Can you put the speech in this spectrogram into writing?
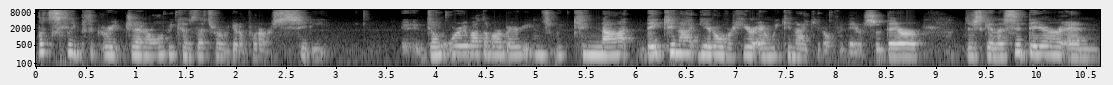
Let's sleep the Great General because that's where we're gonna put our city. Don't worry about the barbarians. We cannot. They cannot get over here, and we cannot get over there. So they're just gonna sit there, and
